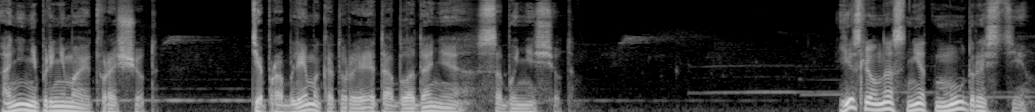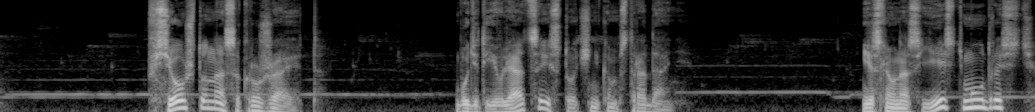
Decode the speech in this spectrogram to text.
Они не принимают в расчет те проблемы, которые это обладание с собой несет. Если у нас нет мудрости, все, что нас окружает, будет являться источником страдания. Если у нас есть мудрость,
